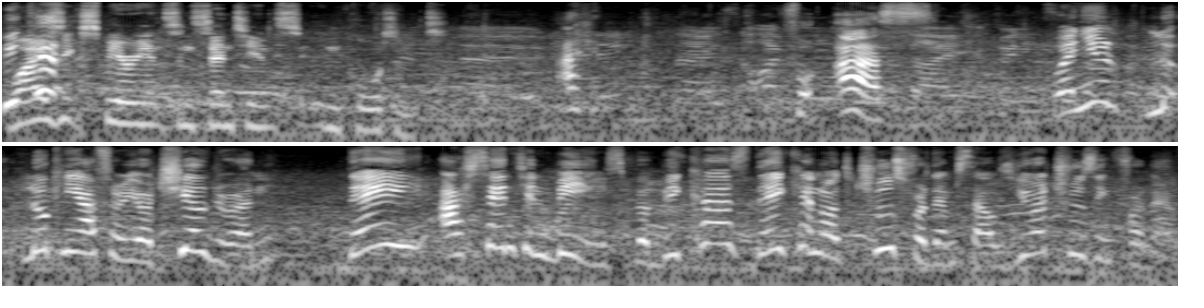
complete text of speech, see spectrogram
why is experience and sentience important? I, for us, when you're loo- looking after your children, they are sentient beings, but because they cannot choose for themselves, you are choosing for them.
